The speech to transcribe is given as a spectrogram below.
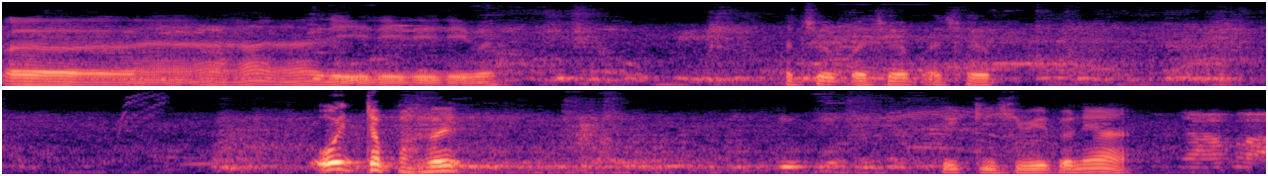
เออ ดีดีดีดีเว้ยประชึบประชึบประชึบโอ้ยจะปะเฮ้ยนี่กี่ชีวิตวะเนี่ยยาป่ะ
